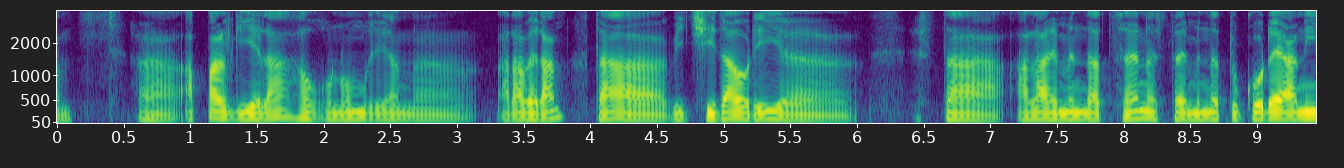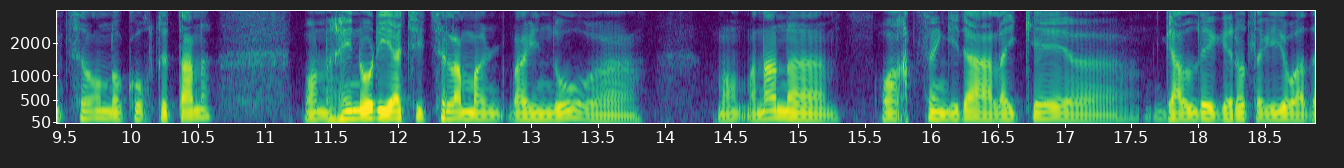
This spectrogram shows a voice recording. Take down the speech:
uh, apal giela, haur nombrian araberan, eta bitxi da hori, uh, ez da ala emendatzen, ez da emendatuko ere anitza ondoko urtetan, bon, hein hori atxitzelan bagindu, uh, Bon, manan, uh, oartzen gira, alaike galde gerota gehiago bat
